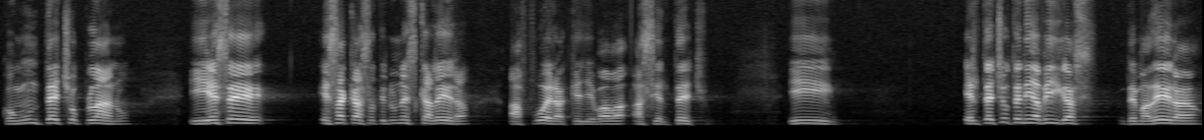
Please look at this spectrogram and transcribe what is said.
con un techo plano y ese, esa casa tenía una escalera afuera que llevaba hacia el techo. Y el techo tenía vigas de madera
